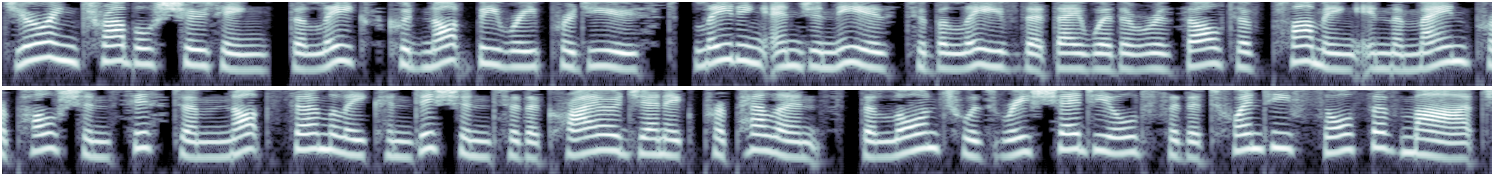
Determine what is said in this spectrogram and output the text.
During troubleshooting, the leaks could not be reproduced, leading engineers to believe that they were the result of plumbing in the main propulsion system not thermally conditioned to the cryogenic propellants. The launch was rescheduled for the 24th of March.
